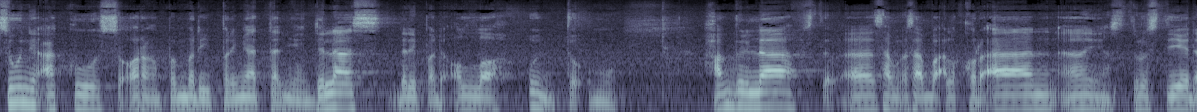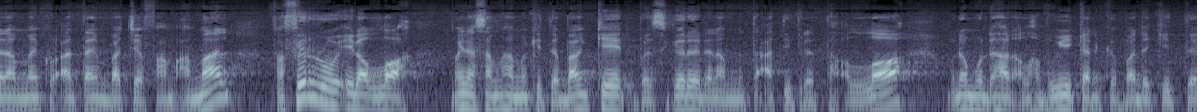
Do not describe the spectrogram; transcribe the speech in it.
sunni aku seorang pemberi peringatan yang jelas daripada Allah untukmu. Alhamdulillah uh, sahabat-sahabat Al-Quran uh, yang terus setia dalam My Quran Time baca faham amal fafirru ila Allah Marilah sama-sama kita bangkit bersegera dalam mentaati perintah Allah. Mudah-mudahan Allah berikan kepada kita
